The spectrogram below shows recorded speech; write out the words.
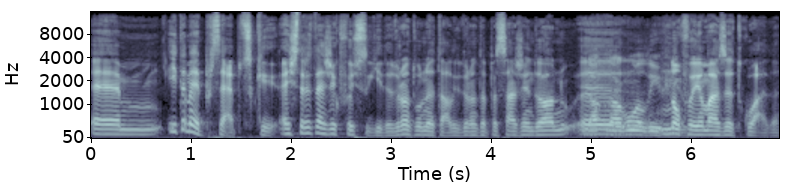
Um, e também percebe-se que a estratégia que foi seguida durante o Natal e durante a passagem do ano uh, não foi a mais adequada.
